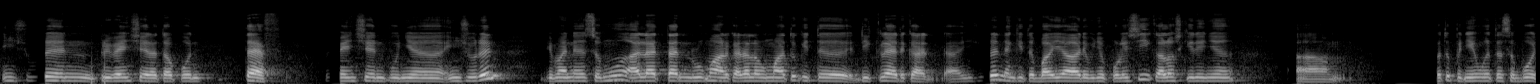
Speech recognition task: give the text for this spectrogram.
insurance prevention ataupun theft prevention punya insurance di mana semua alatan rumah dekat dalam rumah tu kita declare dekat uh, insurance dan kita bayar dia punya polisi kalau sekiranya um, apa tu penyewa tersebut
